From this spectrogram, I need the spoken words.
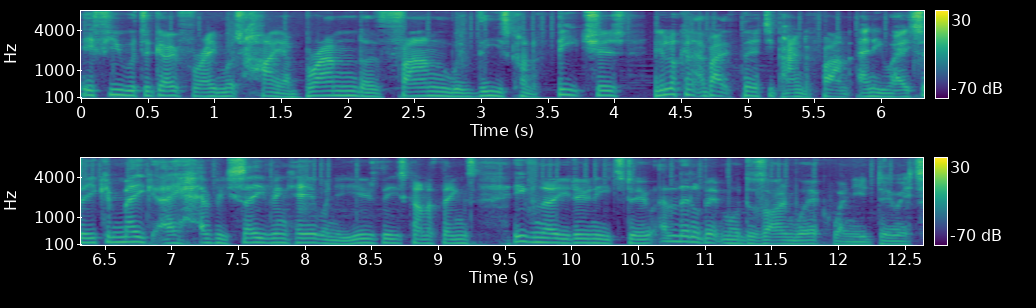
If you were to go for a much higher brand of fan with these kind of features, you're looking at about 30 pound a fan anyway. So you can make a heavy saving here when you use these kind of things, even though you do need to do a little bit more design work when you do it.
